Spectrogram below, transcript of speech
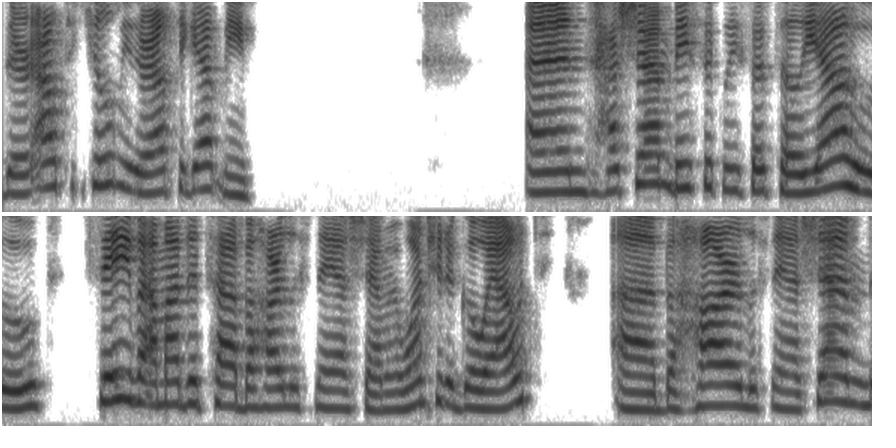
they're out to kill me. They're out to get me. And Hashem basically says to Eliyahu, Save Amadata Bahar Lifnei Hashem. I want you to go out. Uh, Bahar Lifnei Hashem.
